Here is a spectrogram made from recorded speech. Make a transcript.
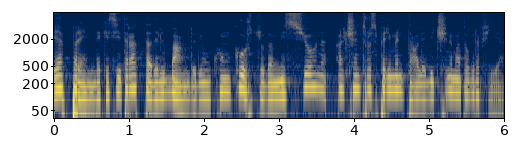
e apprende che si tratta del bando di un concorso d'ammissione al centro sperimentale di cinematografia,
